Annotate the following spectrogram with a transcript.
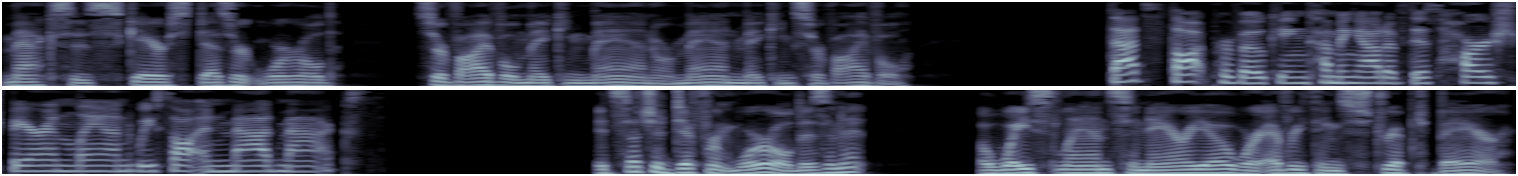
Max's scarce desert world, survival making man or man making survival. That's thought provoking coming out of this harsh, barren land we saw in Mad Max. It's such a different world, isn't it? A wasteland scenario where everything's stripped bare.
